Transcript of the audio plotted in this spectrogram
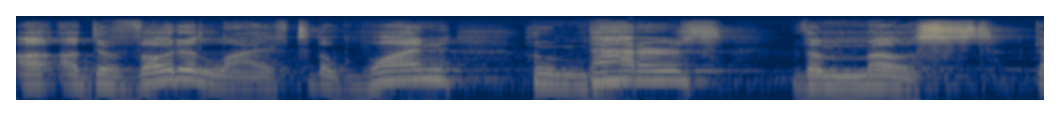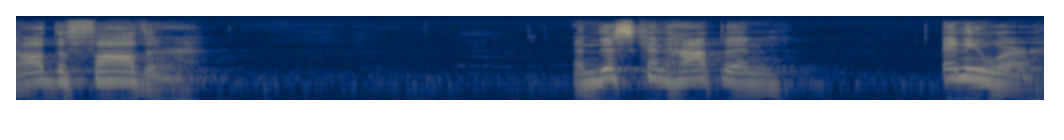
a, a, devoted life to the one who matters the most God the Father. And this can happen anywhere.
